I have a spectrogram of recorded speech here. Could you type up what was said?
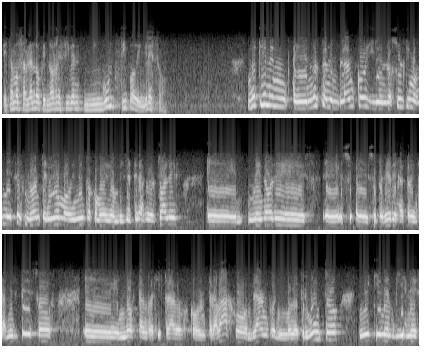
estamos hablando que no reciben ningún tipo de ingreso. No tienen, eh, no están en blanco y en los últimos meses no han tenido movimientos, como digo, en billeteras virtuales eh, menores, eh, eh, superiores a 30 mil pesos, eh, no están registrados con trabajo en blanco ni monotributo, ni tienen bienes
